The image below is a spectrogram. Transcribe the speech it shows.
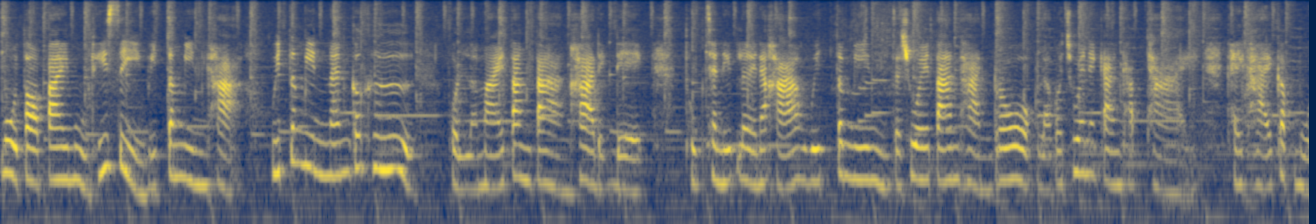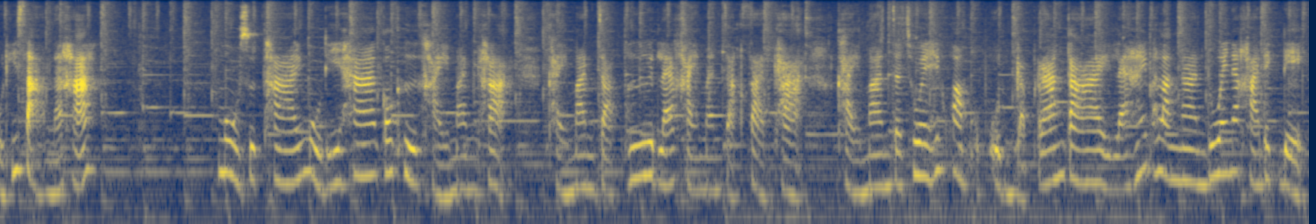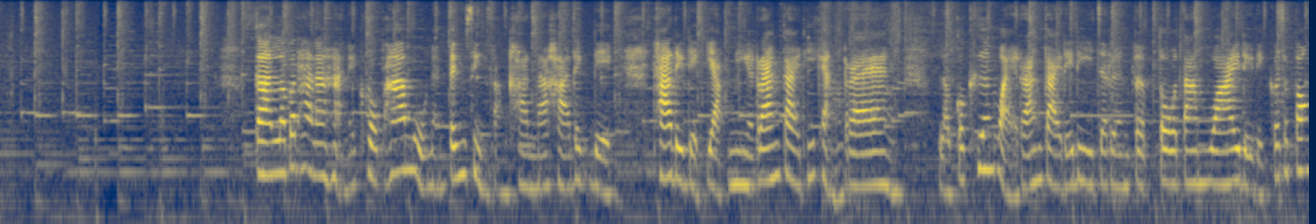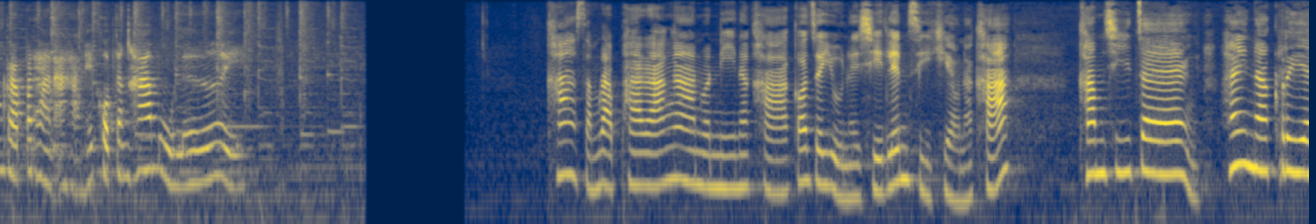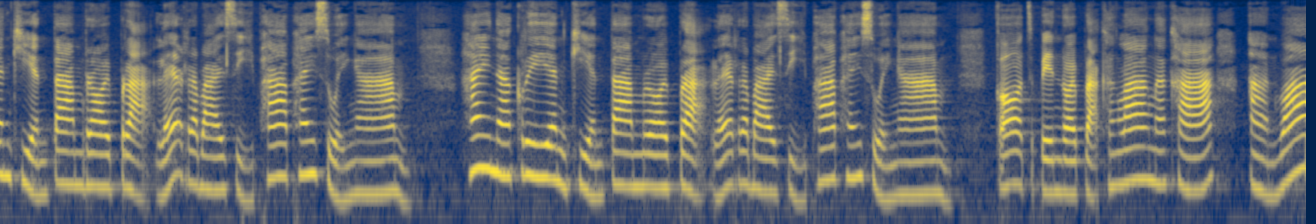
หมู่ต่อไปหมู่ทีสี่4 วิตามินค่ะ วิตามินนั่นก็คือผลไม้ต่างๆ ค่ะเด็กๆ ทุกชนิดเลยนะคะ วิตามินจะช่วยต้านทานโรค แล้วก็ช่วยในการขับถ่าย คล้ายๆ กับหมู่ที่ 3 นะคะ หมู่สุดท้ายหมู่ที่ 5 ก็คือไขมันค่ะ ไขมันจากพืชและไขมันจากสัตว์ค่ะ ไขมันจะช่วยให้ความอบอุ่นกับร่างกาย และให้พลังงานด้วยนะคะเด็กๆการรับประทานอาหารในครบ 5 หมู่นั้นเป็นสิ่งสำคัญนะคะเด็กๆ ถ้าเด็กๆ อยากมีร่างกายที่แข็งแรง แล้วก็เคลื่อนไหวร่างกายได้ดีเจริญเติบโตตามวัยเด็กๆ ก็จะต้องรับประทานอาหารให้ครบทั้ง 5 หมู่เลย ค่ะสำหรับภาระงานวันนี้นะคะ ก็จะอยู่ในชีทเล่มสีเขียวนะคะคำชี้แจง ให้นักเรียนเขียนตามรอยประและระบายสีภาพให้สวยงาม ให้นักเรียนเขียนตามรอยประและระบายสีภาพให้สวยงาม ก็จะเป็นรอยประข้างล่างนะคะ อ่านว่า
